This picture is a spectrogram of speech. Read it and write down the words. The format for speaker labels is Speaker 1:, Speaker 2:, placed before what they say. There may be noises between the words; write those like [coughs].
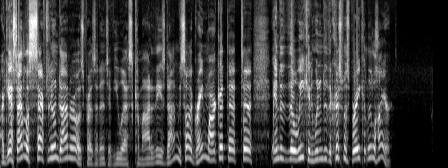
Speaker 1: Our guest analyst this afternoon, Don Rose, president of U.S. Commodities. Don, we saw a grain market that uh, ended the week and went into the Christmas break a little higher.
